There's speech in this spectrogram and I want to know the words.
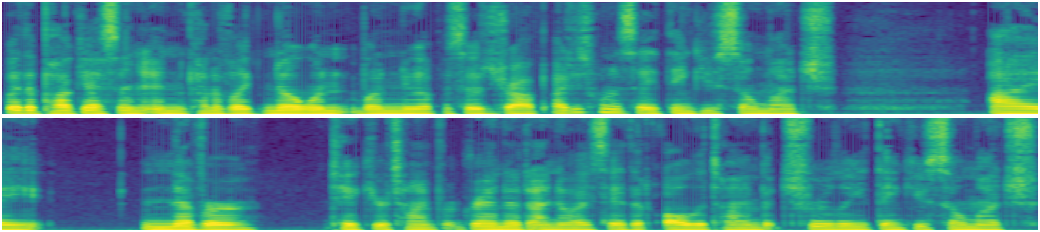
with the podcast and, and kind of like know when, when new episodes drop, I just want to say thank you so much. I never take your time for granted. I know I say that all the time, but truly, thank you so much.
